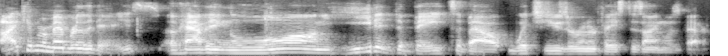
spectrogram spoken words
I can remember the days of having long, heated debates about which user interface design was better.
